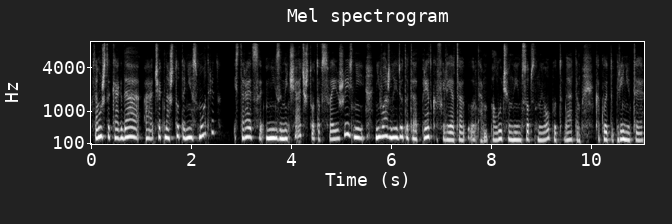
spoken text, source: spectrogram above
Потому что когда а, человек на что-то не смотрит, и старается не замечать что-то в своей жизни, неважно, идет это от предков или это э, там, полученный им собственный опыт, да, там, какое-то принятое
